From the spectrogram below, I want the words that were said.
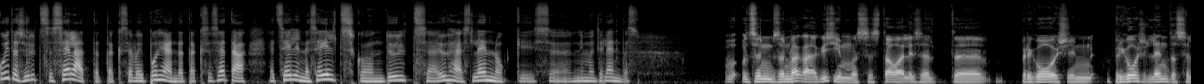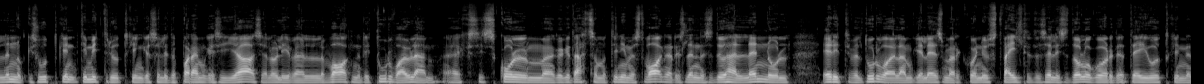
kuidas üldse seletatakse või põhjendatakse seda, et selline seltskond üldse ühes lennukis äh, niimoodi lendas? See on, see on väga hea küsimus, sest tavaliselt äh, Prigožin, Prigožin lendas seal lennukis Utkin, Dmitri Utkin, kes oli ta parem käsi ja seal oli veel Wagneri turvaülem, ehk siis kolm kõige tähtsamat inimest Wagneris lendasid ühel lennul, eriti veel turvaülem, kelle eesmärk on just vältida selliseid olukordi, et ei Utkin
